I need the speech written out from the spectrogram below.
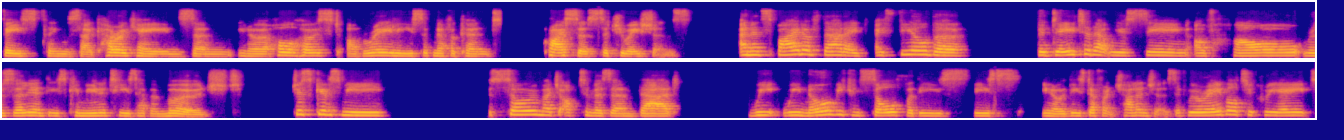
faced things like hurricanes and you know a whole host of really significant crisis situations. And in spite of that i, I feel the the data that we're seeing of how resilient these communities have emerged just gives me so much optimism that we we know we can solve for these these you know these different challenges. If we were able to create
